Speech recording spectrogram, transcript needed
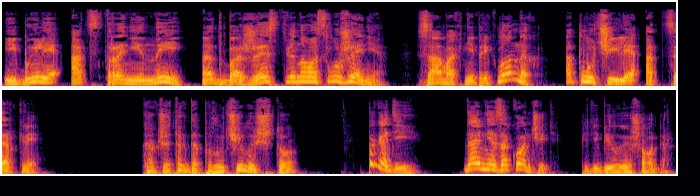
и были отстранены от божественного служения. Самых непреклонных отлучили от церкви. Как же тогда получилось, что... Погоди, дай мне закончить, перебил ее Шалбер.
